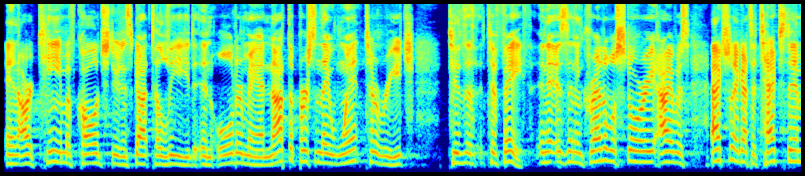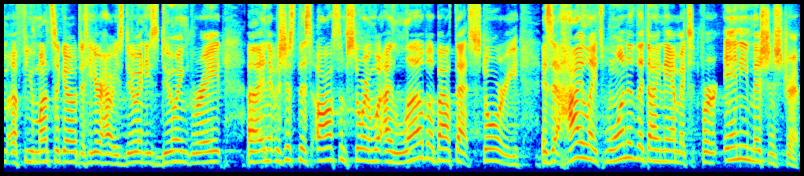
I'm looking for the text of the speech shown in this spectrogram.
And our team of college students got to lead an older man, not the person they went to reach, to, the, to faith. And it is an incredible story. I was actually, I got to text him a few months ago to hear how he's doing. He's doing great. Uh, and it was just this awesome story. And what I love about that story is it highlights one of the dynamics for any missions trip.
